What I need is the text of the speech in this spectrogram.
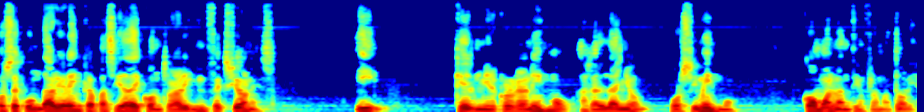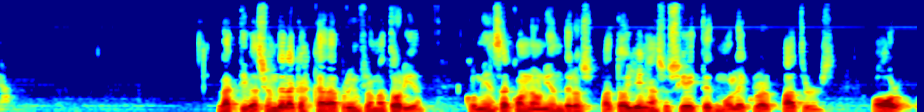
o secundario a la incapacidad de controlar infecciones y que el microorganismo haga el daño por sí mismo, como en la antiinflamatoria. La activación de la cascada proinflamatoria comienza con la unión de los Pathogen Associated Molecular Patterns, o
